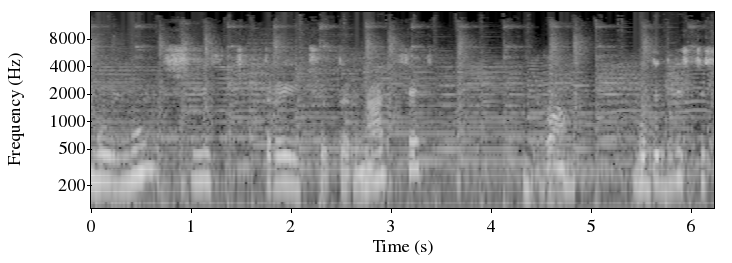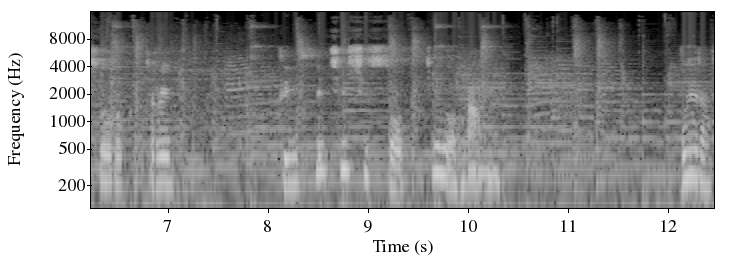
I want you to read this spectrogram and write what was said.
0, 0, 6, 3, 14, 2. Буде 243 тисячі 600 кілограмів. Вираз.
